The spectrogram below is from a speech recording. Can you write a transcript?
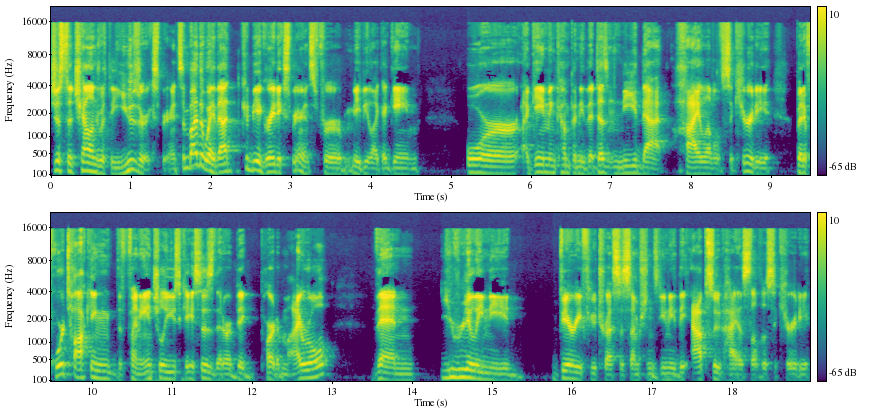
just a challenge with the user experience. And by the way, that could be a great experience for maybe like a game or a gaming company that doesn't need that high level of security. But if we're talking the financial use cases that are a big part of my role, then you really need very few trust assumptions. You need the absolute highest level of security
